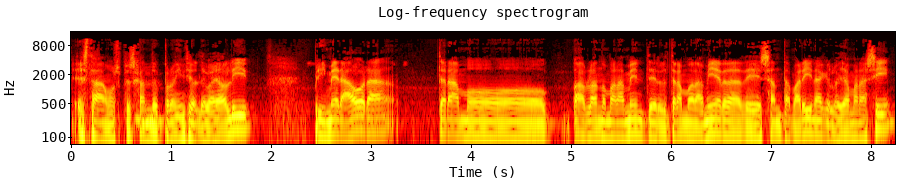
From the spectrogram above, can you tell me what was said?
Estábamos pescando el provincial de Valladolid. Primera hora, tramo, hablando malamente, el tramo de la mierda de Santa Marina, que lo llaman así.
